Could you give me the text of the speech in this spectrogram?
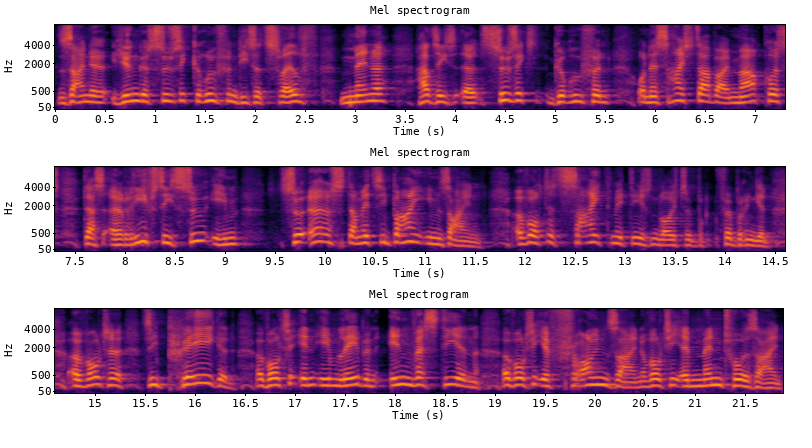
seine Jünger zu sich gerufen, diese zwölf Männer hat sie äh, zu sich gerufen. Und es heißt da bei Markus, dass er rief sie zu ihm Zuerst, damit sie bei ihm seien. Er wollte Zeit mit diesen Leuten verbringen. Er wollte sie prägen. Er wollte in ihrem Leben investieren. Er wollte ihr Freund sein. Er wollte ihr Mentor sein.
